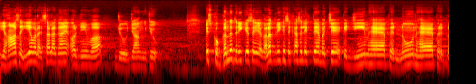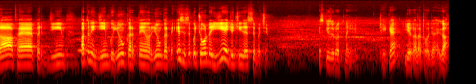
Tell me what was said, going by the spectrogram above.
यहाँ से ये वाला ऐसा लगाएँ और जीम व जू, जंग जू। इसको गंद तरीके से या गलत तरीके से कैसे लिखते हैं बच्चे? कि जीम है, फिर नून है, फिर गाफ है, फिर जीम पत्नी जीम को यूँ करते हैं और यूँ करते हैं। इस हिस्से को छोड़ दो, ये जो चीज़ है, इससे बचे। इसकी ज़रूरत नहीं है। ठीक है? ये गलत हो जाएगा।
